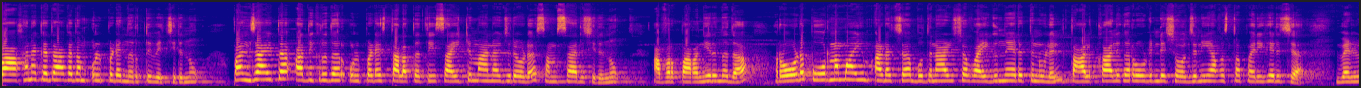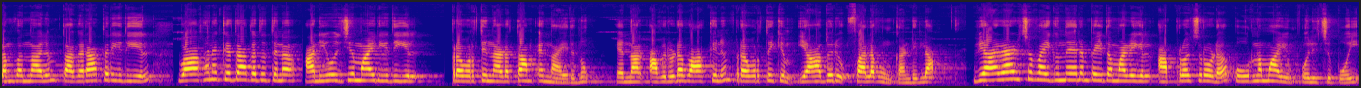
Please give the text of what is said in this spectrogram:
വാഹന ഗതാഗതം ഉൾപ്പെടെ നിർത്തിവെച്ചിരുന്നു. പഞ്ചായത്ത് അധികൃതർ ഉൾപ്പെടെ സ്ഥലത്തെത്തി സൈറ്റ് മാനേജരോട് സംസാരിച്ചിരുന്നു. അവർ പറഞ്ഞിരുന്നത് റോഡ് പൂർണമായും അടച്ച ബുധനാഴ്ച വൈകുന്നേരത്തിനുള്ളിൽ താൽക്കാലിക റോഡിന്റെ ശോചനീയാവസ്ഥ പരിഹരിച്ച് വെള്ളം വന്നാലും തകരാത്ത രീതിയിൽ വാഹന ഗതാഗതത്തിന് അനുയോജ്യമായ രീതിയിൽ പ്രവൃത്തി നടത്താം എന്നായിരുന്നു. എന്നാൽ അവരുടെ വാക്കിനും പ്രവൃത്തിക്കും യാതൊരു ഫലവും കണ്ടില്ല. വ്യാഴാഴ്ച വൈകുന്നേരം പെയ്ത മഴയിൽ അപ്രോച്ച് റോഡ് പൂർണമായും ഒലിച്ചുപോയി.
